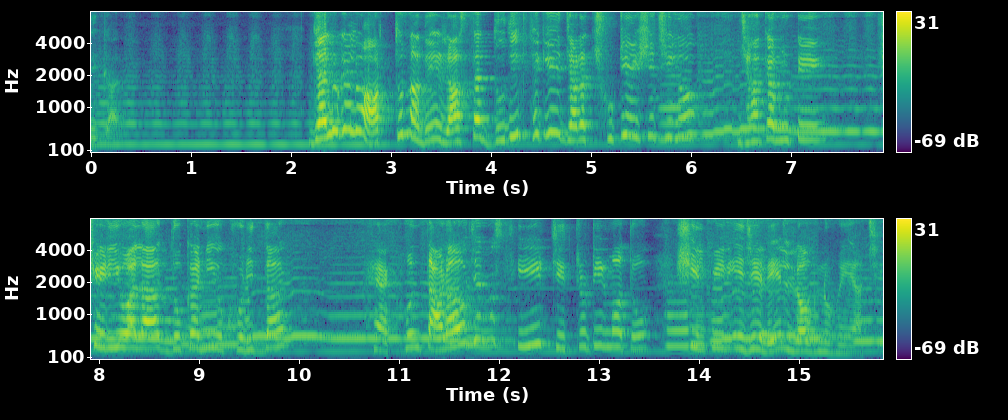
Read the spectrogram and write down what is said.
ডেকার গেল গেল আর্তনাদে রাস্তার দুদিক থেকে যারা ছুটে এসেছিল, ঝাঁকামুটে, ফেরিওয়ালা, দোকানি ও খরিদ্দার, এখন তারাও যেন স্থির চিত্রটির মতো শিল্পীর এজেলে লগ্ন হয়ে আছে।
